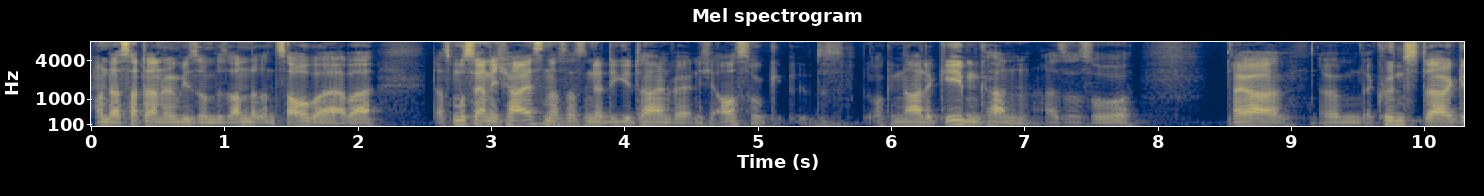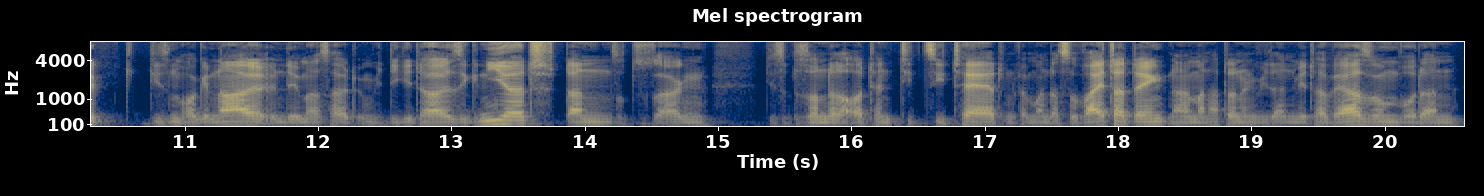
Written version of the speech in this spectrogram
und das hat dann irgendwie so einen besonderen Zauber, aber das muss ja nicht heißen, dass das in der digitalen Welt nicht auch so das Originale geben kann. Also so, naja, ähm, der Künstler gibt diesem Original, indem er es halt irgendwie digital signiert, dann sozusagen diese besondere Authentizität. Und wenn man das so weiterdenkt, na, man hat dann irgendwie ein Metaversum, wo dann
